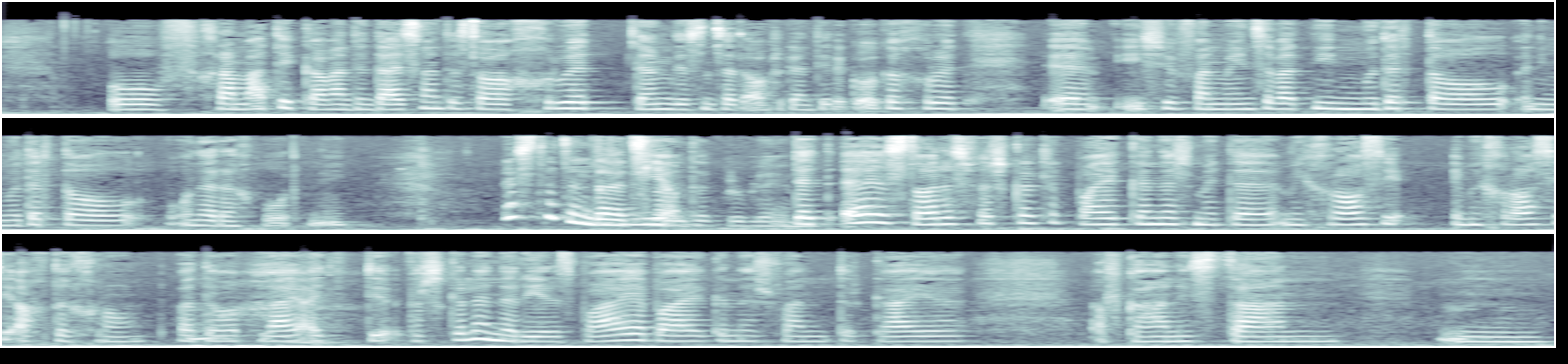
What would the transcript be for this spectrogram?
of grammatika want in Duitsland is daar 'n groot ding dis in Suid-Afrika natuurlik ook 'n groot uh, issue van mense wat nie moedertaal in die moedertaal onderrig word nie. Is dit in Duitsland 'n ja, probleem? Dit is, daar is verskriklik baie kinders met 'n migrasie immigrasie agtergrond wat daar bly uit verskillende redes, baie baie kinders van Turkye, Afghanistan, mm,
